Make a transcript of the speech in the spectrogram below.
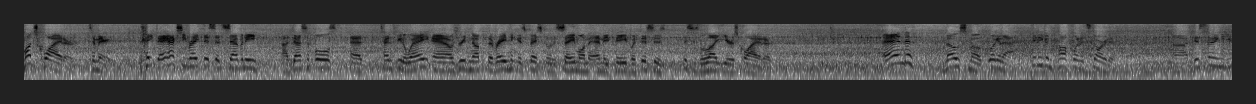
Much quieter to me. They, they actually rate this at 70 uh, decibels at 10 feet away and I was reading up the rating is basically the same on the MEP but this is this is light years quieter and no smoke look at that didn't even puff when it started Uh, this thing, you,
